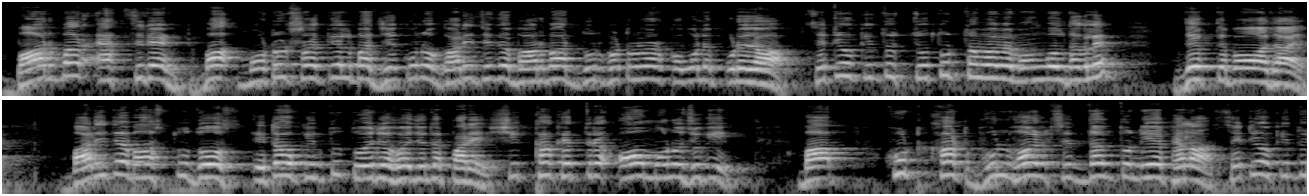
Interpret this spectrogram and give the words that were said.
বারবার অ্যাক্সিডেন্ট বা মোটরসাইকেল বা যে কোনো গাড়ি থেকে বারবার দুর্ঘটনার কবলে পড়ে যাওয়া, সেটিও কিন্তু চতুর্থভাবে মঙ্গল থাকলে দেখতে পাওয়া যায়। বাড়িতে বাস্তু দোষ এটাও কিন্তু তৈরি হয়ে যেতে পারে। শিক্ষাক্ষেত্রে অমনোযোগী বা হুটখাট ভুলভাল সিদ্ধান্ত নিয়ে ফেলা, সেটিও কিন্তু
